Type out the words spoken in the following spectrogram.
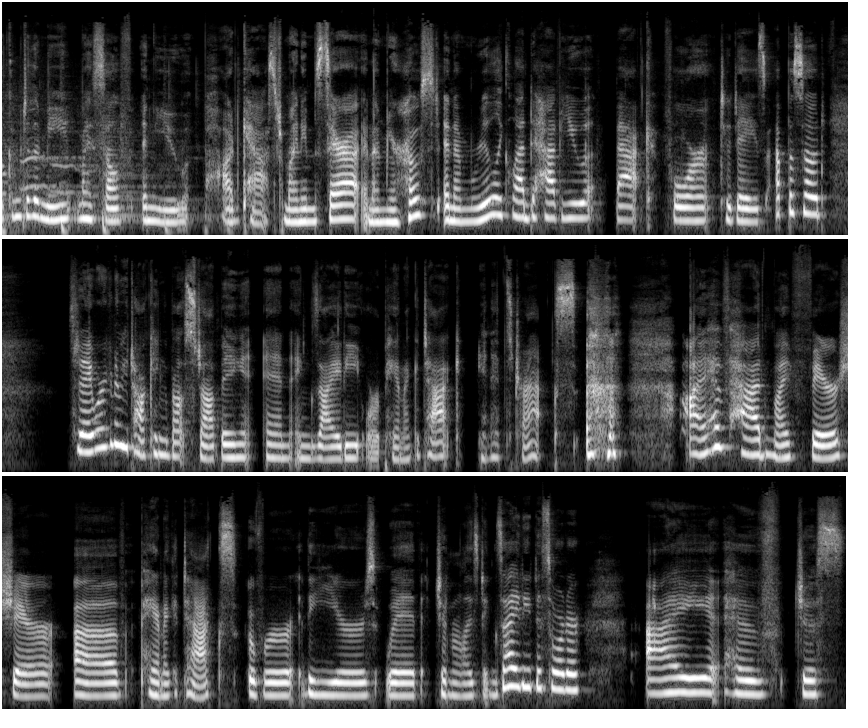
Welcome to the Me, Myself, and You podcast. My name is Sara, and I'm your host, and I'm really glad to have you back for today's episode. Today, we're going to be talking about stopping an anxiety or panic attack in its tracks. I have had my fair share of panic attacks over the years with generalized anxiety disorder. I have just,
